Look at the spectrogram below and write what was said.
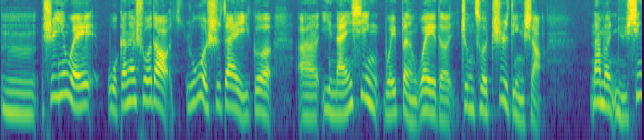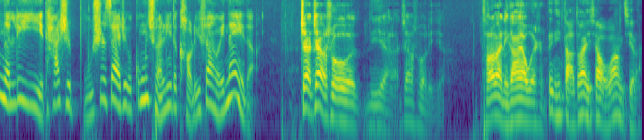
嗯，是因为我刚才说到，如果是在一个呃以男性为本位的政策制定上，那么女性的利益它是不是在这个公权力的考虑范围内的？这样这样说我理解了，这样说我理解了。曹老板，你刚刚要问什么？被你打断一下，我忘记了。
